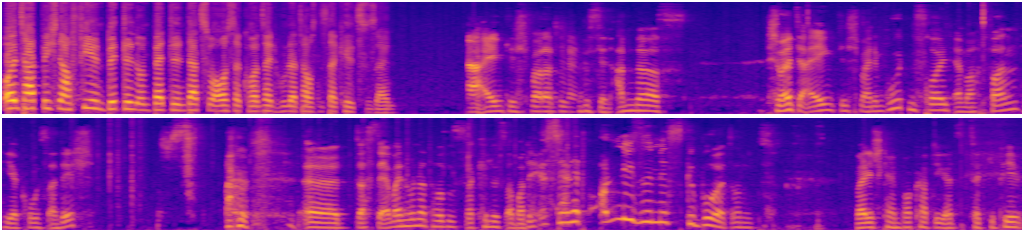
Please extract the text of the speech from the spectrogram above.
und hat mich nach vielen Bitteln und Betteln dazu auserkoren, sein 100.000. Kill zu sein. Ja, eigentlich war das ein bisschen anders. Ich wollte eigentlich meinem guten Freund, er macht Fun, hier groß an dich, äh, dass der mein 100.000. Kill ist, aber der ist ja nicht on diese Missgeburt und weil ich keinen Bock habe, die ganze Zeit GP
